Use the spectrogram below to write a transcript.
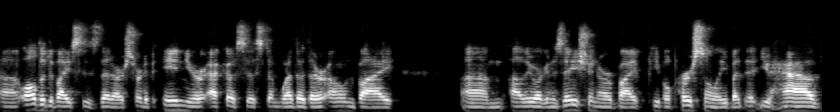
uh, all the devices that are sort of in your ecosystem, whether they're owned by um, uh, the organization or by people personally, but that you have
